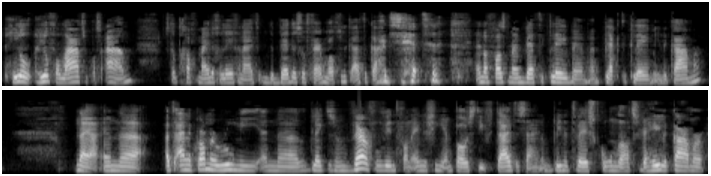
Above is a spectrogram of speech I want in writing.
heel, heel veel later pas aan. Dus dat gaf mij de gelegenheid om de bedden zo ver mogelijk uit elkaar te zetten. en dan vast mijn bed te claimen en mijn plek te claimen in de kamer. Nou ja, en uh, uiteindelijk kwam er roomie en uh, dat bleek dus een wervelwind van energie en positiviteit te zijn. En binnen twee seconden had ze de hele kamer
